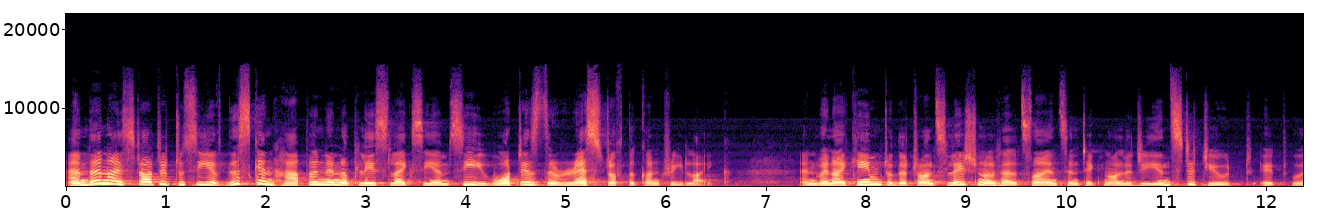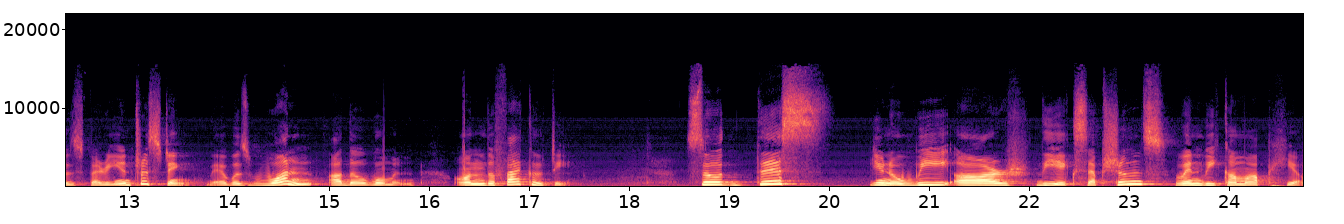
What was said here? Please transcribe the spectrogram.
And then I started to see if this can happen in a place like CMC, what is the rest of the country like? And when I came to the Translational Health Science and Technology Institute, it was very interesting. There was one other woman on the faculty. So, this, you know, we are the exceptions when we come up here.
